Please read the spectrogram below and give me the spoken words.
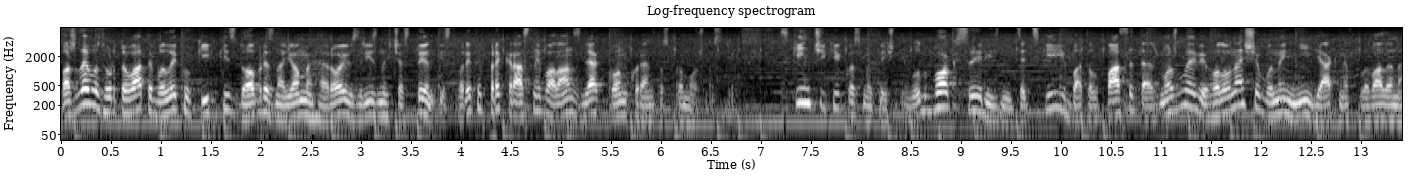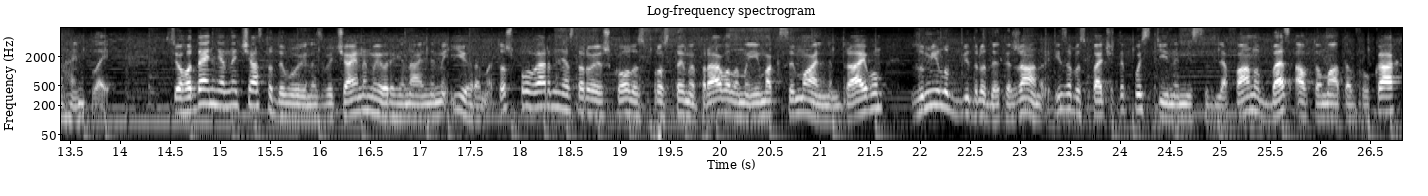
Важливо згуртувати велику кількість добре знайомих героїв з різних частин і створити прекрасний баланс для конкурентоспроможності. Скінчики, косметичні лутбокси, різні цяцькі і батлпаси теж можливі, головне, щоб вони ніяк не впливали на геймплей. Сьогодення не часто дивує незвичайними і оригінальними іграми, тож повернення старої школи з простими правилами і максимальним драйвом зуміло б відродити жанр і забезпечити постійне місце для фану без автомата в руках,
